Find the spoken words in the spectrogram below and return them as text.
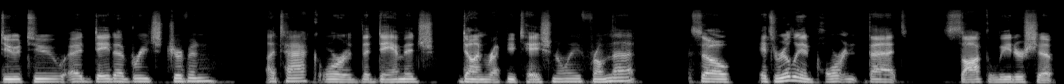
due to a data breach driven attack or the damage done reputationally from that. So it's really important that SOC leadership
